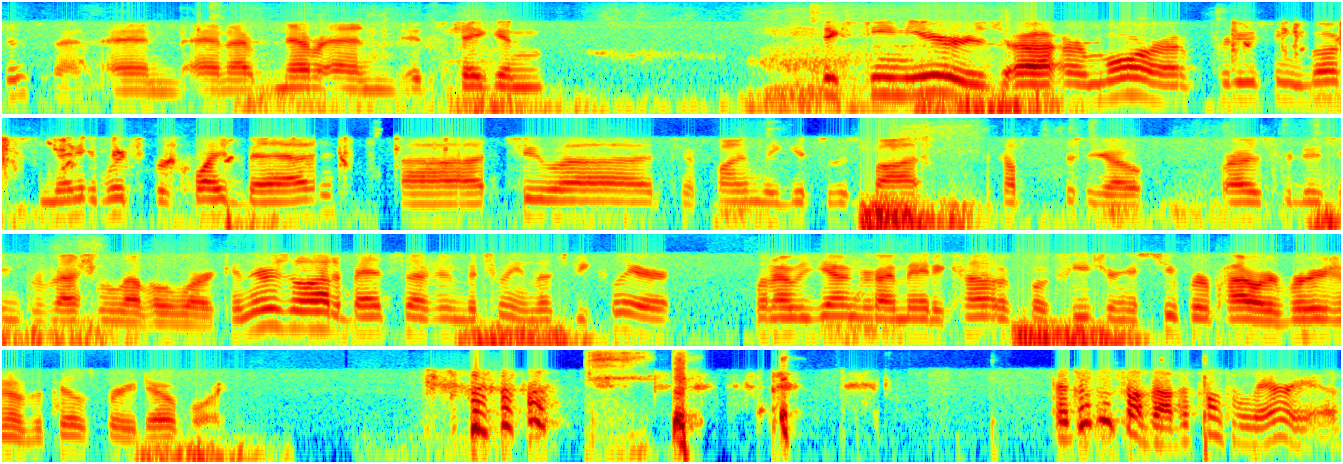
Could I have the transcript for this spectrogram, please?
since then, and and I've never and it's taken 16 years uh, or more of producing books, many of which were quite bad, uh, to uh, to finally get to a spot couple years ago where I was producing professional level work. And there's a lot of bad stuff in between. Let's be clear. When I was younger, I made a comic book featuring a super powered version of the Pillsbury Doughboy. that doesn't sound bad. That sounds hilarious.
